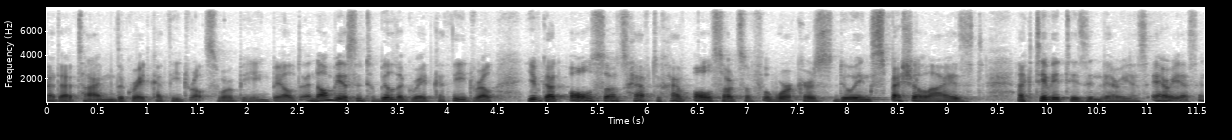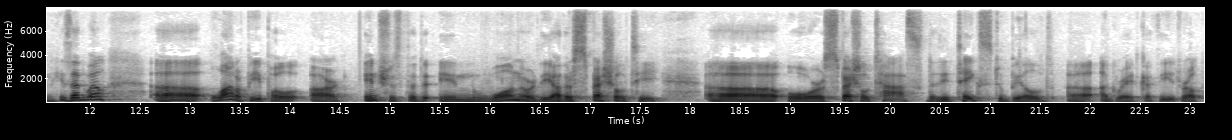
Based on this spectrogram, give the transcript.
at that time the great cathedrals were being built. And obviously, to build a great cathedral, you've got all sorts, have to have all sorts of workers doing specialized activities in various areas. And he said, well, uh, a lot of people are interested in one or the other specialty uh, or special task that it takes to build uh, a great cathedral,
